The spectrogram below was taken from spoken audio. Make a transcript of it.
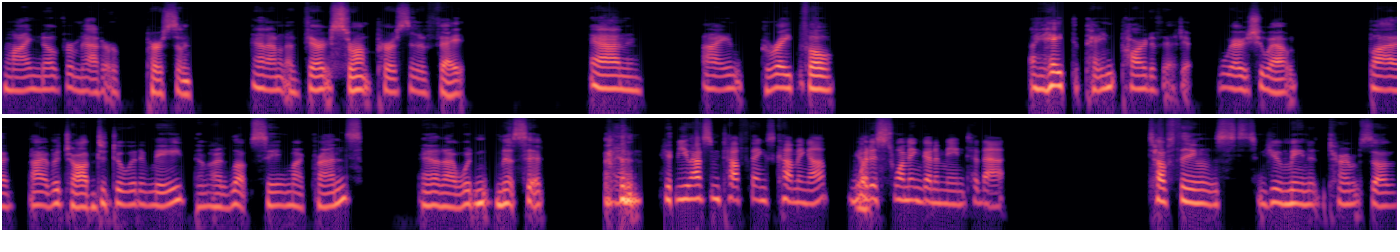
mind over matter person, and I'm a very strong person of faith. And I'm grateful. I hate the pain part of it. It wears you out. But I have a job to do it in me, and I love seeing my friends and I wouldn't miss it. Yeah. you have some tough things coming up. Yeah. What is swimming going to mean to that? Tough things, you mean in terms of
